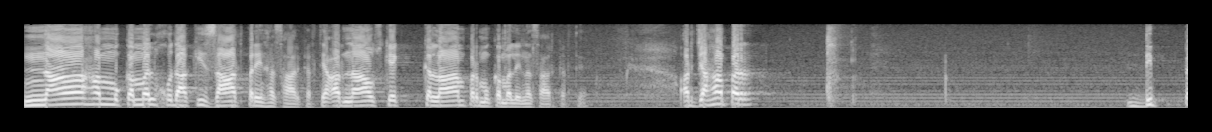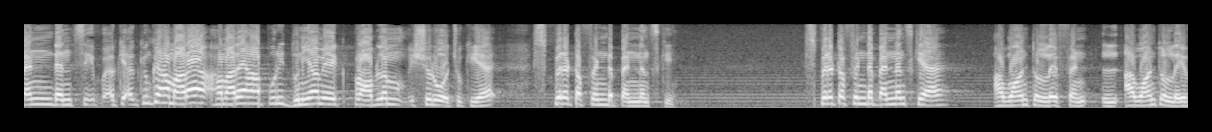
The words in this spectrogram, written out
نہ ہم مکمل خدا کی ذات پر انحصار کرتے ہیں اور نہ اس کے کلام پر مکمل انحصار کرتے ہیں۔ اور جہاں پر ڈپ ڈپینڈنسی کیونکہ ہمارا، ہمارے ہاں پوری دنیا میں ایک پرابلم شروع ہو چکی ہے اسپرٹ آف انڈیپینڈنس کی۔ اسپرٹ آف انڈیپینڈنس کیا ہے؟ I want to live I want to live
